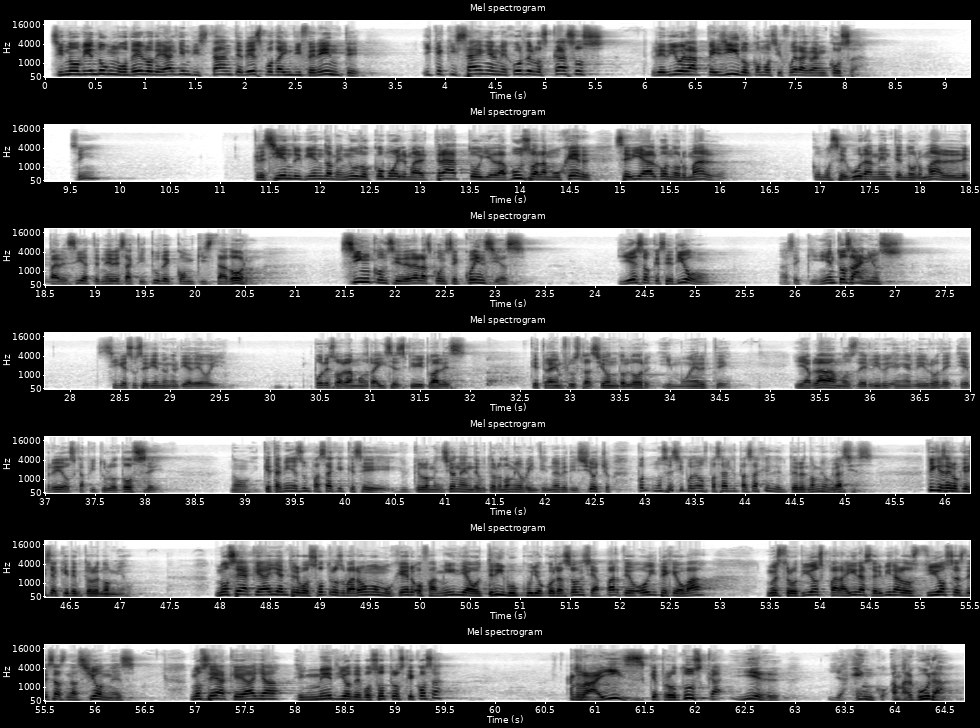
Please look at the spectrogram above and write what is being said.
sino viendo un modelo de alguien distante, déspota, indiferente, y que quizá en el mejor de los casos le dio el apellido como si fuera gran cosa. ¿Sí? Creciendo y viendo a menudo cómo el maltrato y el abuso a la mujer sería algo normal, como seguramente normal le parecía tener esa actitud de conquistador, sin considerar las consecuencias. Y eso que se dio hace 500 años sigue sucediendo en el día de hoy. Por eso hablamos raíces espirituales que traen frustración, dolor y muerte. Y hablábamos en el libro de Hebreos capítulo 12, ¿no? que también es un pasaje que, se, que lo menciona en Deuteronomio 29, 18. No sé si podemos pasar el pasaje de Deuteronomio, gracias. Fíjese lo que dice aquí Deuteronomio. No sea que haya entre vosotros varón o mujer o familia o tribu cuyo corazón se aparte hoy de Jehová, nuestro Dios, para ir a servir a los dioses de esas naciones. No sea que haya en medio de vosotros, ¿qué cosa? Raíz que produzca hiel y ajenco, amargura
